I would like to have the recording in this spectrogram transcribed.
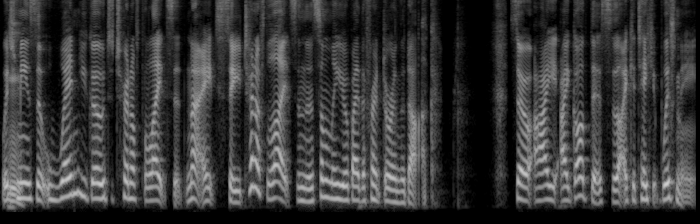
which means that when you go to turn off the lights at night, so you turn off the lights, and then suddenly you're by the front door in the dark. So I I got this so that I could take it with me,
